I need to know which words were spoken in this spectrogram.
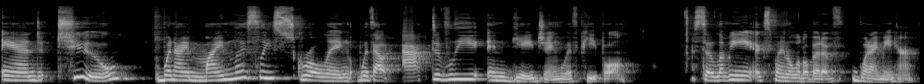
and two, when I'm mindlessly scrolling without actively engaging with people. So let me explain a little bit of what I mean here.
